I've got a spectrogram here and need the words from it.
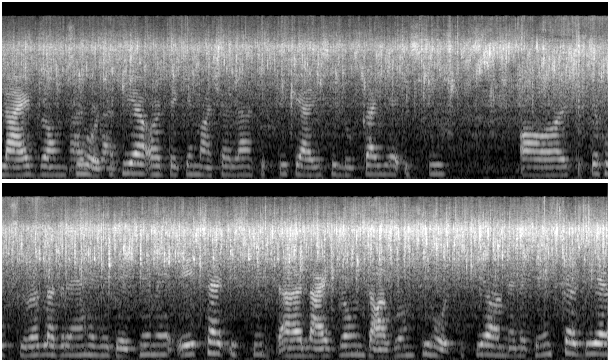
लाइट ब्राउन सी हो चुकी है और देखिए माशाल्लाह कितनी प्यारी सी लुक आई है इसकी। और कितने खूबसूरत लग रहे हैं ये देखने में। एक साइड इसकी लाइट ब्राउन डार्क ब्राउन सी हो चुकी है और मैंने चेंज कर दी है।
